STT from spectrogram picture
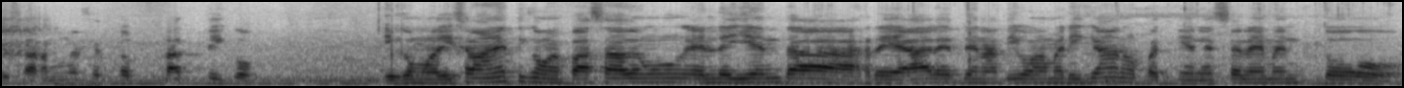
usaron un efecto práctico. Y como dice Vanetti, como he pasado en leyendas reales de nativos americanos, pues tiene ese elemento,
